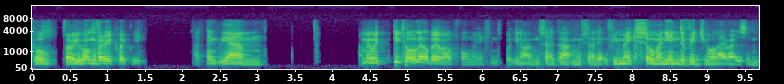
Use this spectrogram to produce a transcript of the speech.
go very wrong very quickly. I think the um, I mean we do talk a little bit about formations, but you know I haven't said that, and we've said it. If you make so many individual errors and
